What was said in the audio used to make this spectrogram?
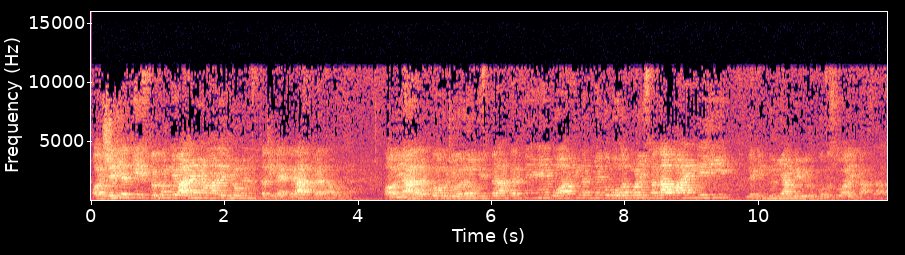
اور شریعت کے اس حکم کے بارے میں ہمارے دلوں میں مستقل اعتراض پیدا ہو جائے۔ اور یاد رکھو، جو لوگ اس طرح کرتے ہیں، وہ آخرت میں تو بہت بڑی سزا پائیں گے ہی، لیکن دنیا میں بھی ان کو رسوائی کا اثر۔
